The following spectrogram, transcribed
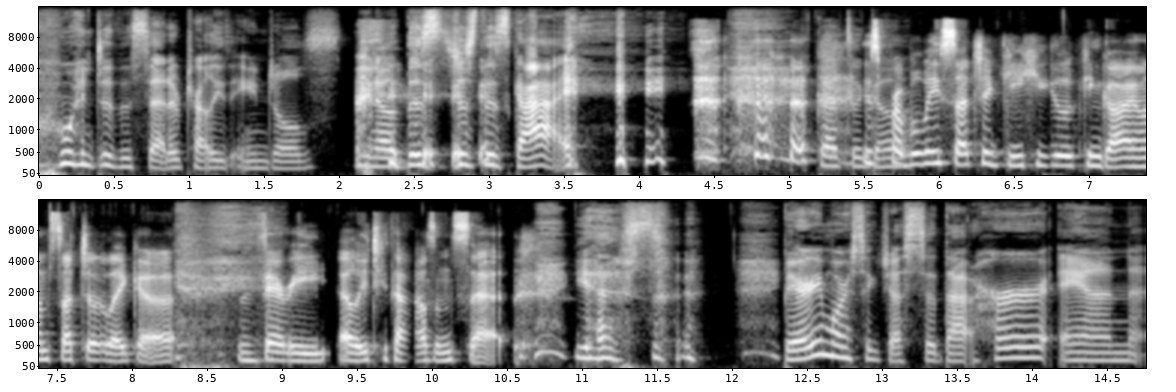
went to the set of Charlie's Angels. You know, this just this guy. That's He's go. probably such a geeky looking guy on such a like a very early 2000 set. Yes. Barrymore suggested that her and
